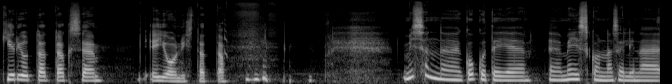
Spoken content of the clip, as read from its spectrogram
kirjutatakse ei joonistata mis on äh, kogu teie äh, meeskonna selline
